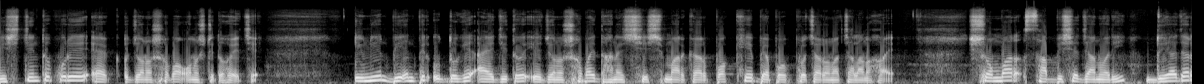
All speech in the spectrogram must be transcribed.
নিশ্চিন্তপুরে এক জনসভা অনুষ্ঠিত হয়েছে। ইউনিয়ন বিএনপির উদ্যোগে আয়োজিত এ জনসভায় ধানের শীষ মার্কার পক্ষে ব্যাপক প্রচারণা চালানো হয়। সোমবার ছাব্বিশে জানুয়ারি দুই হাজার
